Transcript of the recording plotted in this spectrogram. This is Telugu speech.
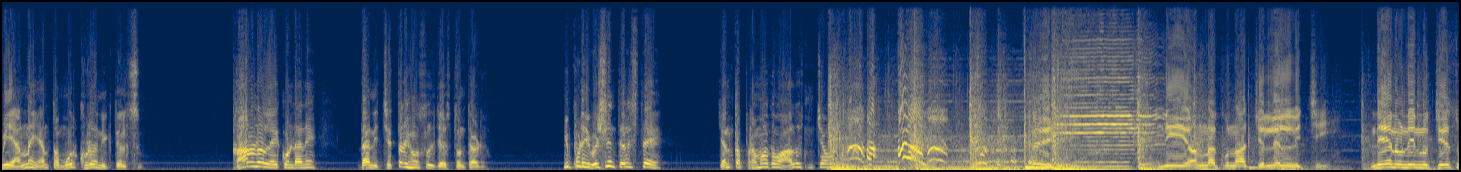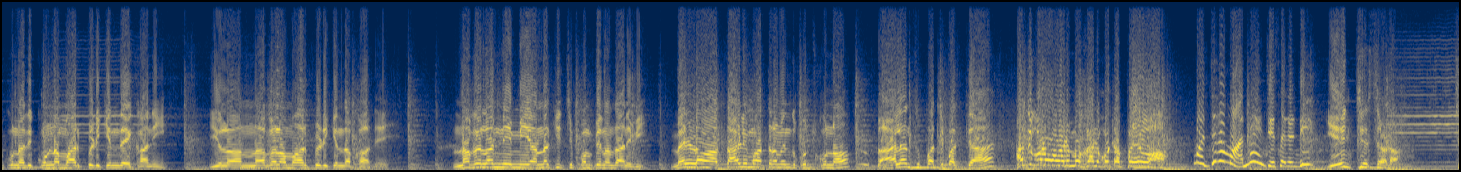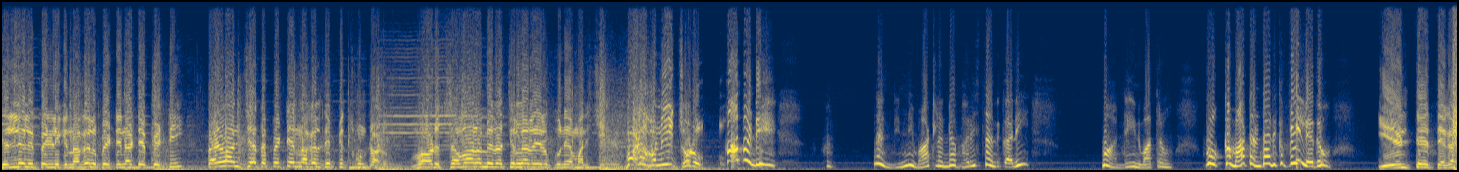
మీ అన్న ఎంత మూర్ఖుడో నీకు తెలుసు. కారణం లేకుండానే దాన్ని చిత్రహింసలు చేస్తుంటాడు. ఇప్పుడు ఈ విషయం తెలిస్తే ఎంత ప్రమాదం ఆలోచించావు! నీ అన్నకు నా చెల్లెల్నిచ్చి నేను నిన్ను చేసుకున్నది కుండ మార్పిడి కిందే కాని ఇలా నగల మార్పిడి కింద కాదే. నగలన్నీ మీ అన్నకిచ్చి పంపిన దానివి. మెళ్ళ ఆ తాళి మాత్రం ఎందుకు ఉంచుకున్నావు? బ్యాలెన్స్ పతిపత్య అది కూడా వాడి ముఖాన్ని కొట్టపోయావా మధ్యలో మా ఏం చేశాడండి? ఏం చేశాడా? చెల్లెలి పెళ్ళికి నగలు పెట్టినట్టే పెట్టి పెళ్ళాం చేత పెట్టి నగలు తెప్పించుకుంటాడు. వాడు శవాల మీద చిల్లరేరుకునే మనిషి. వాడుకు నీచుడు. ఆపండి. నన్ను ఇన్ని మాటలన్నా భరిస్తాను కానీ మా అన్నయ్యని మాత్రం ఒక్క మాట అనడానికి వీల్లేదు ఏంటే తెగ?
